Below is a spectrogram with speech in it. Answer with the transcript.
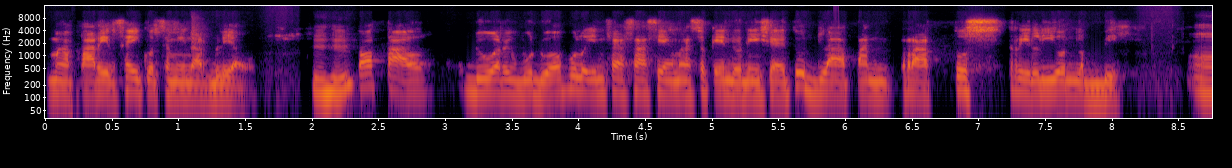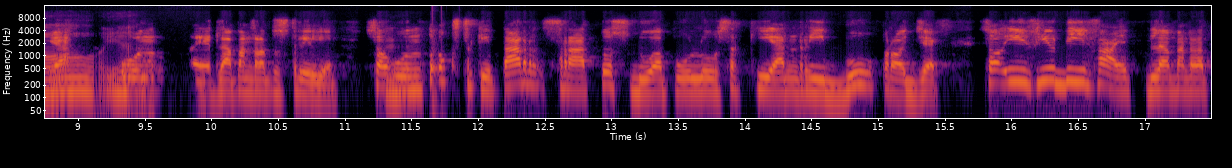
maparin, saya ikut seminar beliau. Mm-hmm. Total 2020 investasi yang masuk ke Indonesia itu 800 triliun lebih. Oh, ya. Iya. Ya, 800 triliun. So hmm. untuk sekitar 120 sekian ribu project. So if you divide 800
